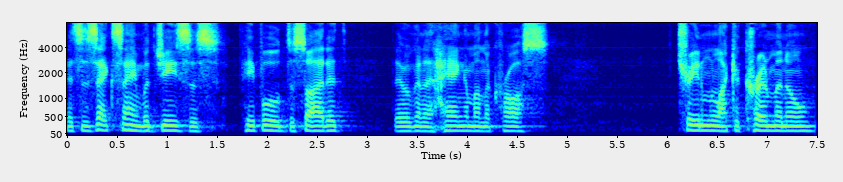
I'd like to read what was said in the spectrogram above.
It's the exact same with Jesus. People decided they were going to hang him on the cross treat him like a criminal.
